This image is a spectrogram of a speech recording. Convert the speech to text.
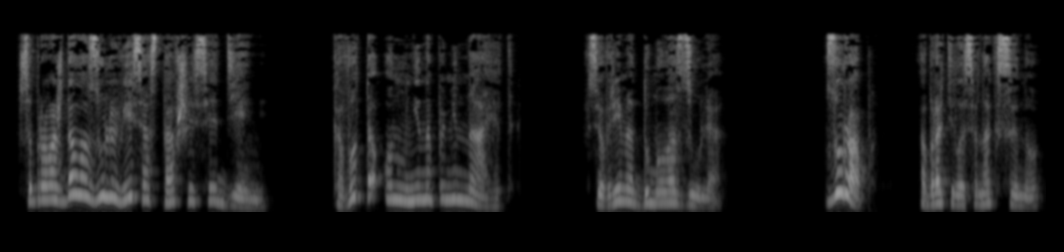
сопровождало Зулю весь оставшийся день. Кого-то он мне напоминает. Все время думала Зуля. Зураб, обратилась она к сыну,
